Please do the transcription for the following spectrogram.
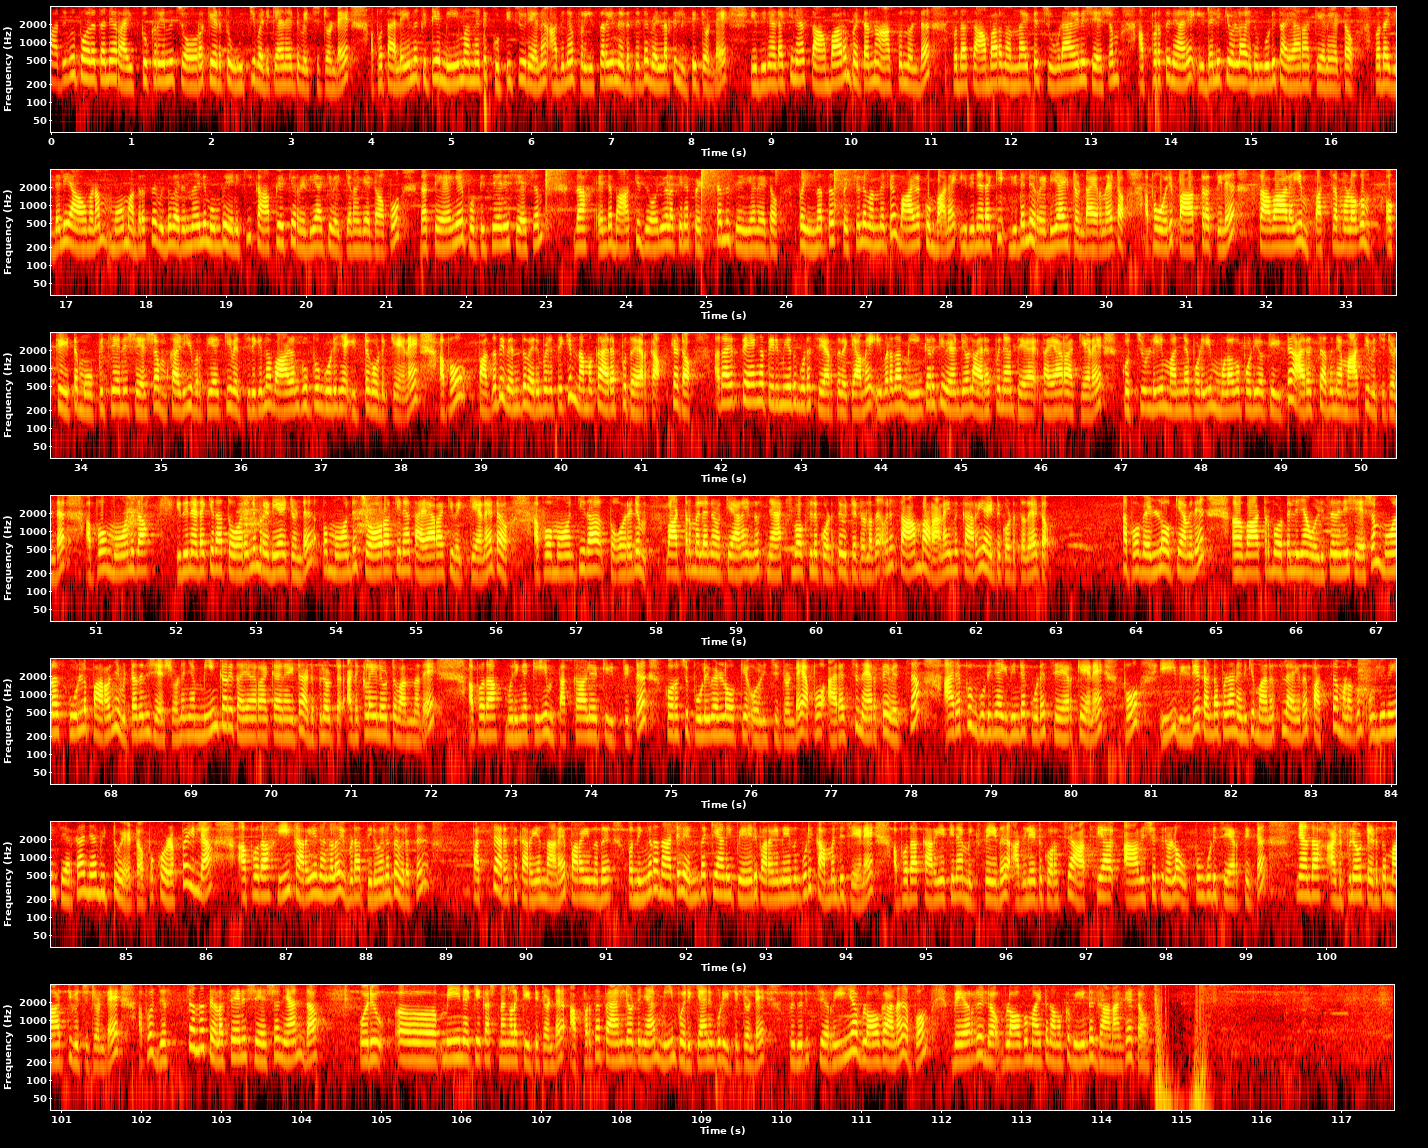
പതിവ് പോലെ തന്നെ റൈസ് കുക്കറിൽ നിന്ന് ചോറൊക്കെ എടുത്ത് ഊറ്റി വടിക്കാനായിട്ട് വെച്ചിട്ടുണ്ട്. അപ്പോൾ തലേന്ന് കിട്ടിയ മീൻ വന്നിട്ട് കുട്ടിച്ചൂരയാണ്. അതിനെ ഫ്രീസറിൽ നിന്ന് എടുത്തിട്ട് വെള്ളത്തിൽ ഇട്ടിട്ടുണ്ടേ. ഇതിനിടയ്ക്ക് ഞാൻ സാമ്പാറും പെട്ടെന്ന് ആക്കുന്നുണ്ട്. അപ്പോൾ ഇതാ സാമ്പാർ നന്നായിട്ട് ചൂടായതിന് ശേഷം അപ്പുറത്ത് ഞാൻ ഇഡലിക്കുള്ള ഇതും കൂടി തയ്യാറാക്കുകയാണ് കേട്ടോ. അപ്പോൾ അതാ ഇഡലി ആവണം. മോ മദ്രസ വിട് വരുന്നതിന് മുമ്പ് എനിക്ക് കാപ്പിയൊക്കെ റെഡിയാക്കി വെക്കണം കേട്ടോ. അപ്പോൾ ഇതാ തേങ്ങ പൊട്ടിച്ചതിന് ശേഷം ദാ എന്റെ ബാക്കി ജോലികളൊക്കെ ഞാൻ പെട്ടെന്ന് ചെയ്യണം കേട്ടോ. അപ്പോൾ ഇന്നത്തെ സ്പെഷ്യൽ വന്നിട്ട് വാഴക്കുമ്പാണ്. ഇതിനിടയ്ക്ക് ഇഡലി റെഡിയായിട്ടുണ്ടായിരുന്നു കേട്ടോ അപ്പോൾ ഒരു പാത്രത്തിൽ സവാളയും പച്ചമുളകും ഒക്കെ ഇട്ട് മൂപ്പിച്ചതിന് ശേഷം കഴുകി വൃത്തിയാക്കി വെച്ചിരിക്കുന്ന വാഴങ്കൂപ്പും കൂടി ഞാൻ ഇട്ട് കൊടുക്കുകയാണേ അപ്പോൾ പകുതി വെന്ത് വരുമ്പോഴത്തേക്കും നമുക്ക് അരപ്പ് തേർക്കാം കേട്ടോ. അതായത് തേങ്ങ തിരുമിയതും കൂടെ ചേർത്ത് വെക്കാമേ. ഇവിടെ ദാ മീൻകറിക്ക് വേണ്ടിയുള്ള അരപ്പ് ഞാൻ തയ്യാറാക്കിയാണേ. കൊച്ചുള്ളിയും മഞ്ഞപ്പൊടിയും മുളക് ഒക്കെ ഇട്ട് അരച്ച് അത് ഞാൻ മാറ്റി വെച്ചിട്ടുണ്ട്. അപ്പോൾ മോനിതാ ഇതിനിടയ്ക്ക് ഇതാ തോരനും റെഡി ആയിട്ടുണ്ട്. അപ്പോൾ മോന്റെ ചോറൊക്കെ ഞാൻ തയ്യാറാക്കി വെക്കുകയാണ് കേട്ടോ അപ്പോൾ മോൻക്ക് ഇതാ തോരനും വാട്ടർമെലനും ഒക്കെയാണ് ഇന്ന് സ്നാക്സ് ബോക്സിൽ കൊടുത്തു വിട്ടിട്ടുള്ളത്. അവന് സാമ്പാറാണ് ഇന്ന് കറിയായിട്ട് കൊടുത്തത് കേട്ടോ. അപ്പോൾ വെള്ളമൊക്കെ അവന് വാട്ടർ ബോട്ടിൽ ഞാൻ ഒഴിച്ചതിന് ശേഷം മോനെ സ്കൂളിൽ പറഞ്ഞു വിട്ടതിന് ശേഷമാണ് ഞാൻ മീൻ കറി തയ്യാറാക്കാനായിട്ട് അടുപ്പിലോട്ട് അടുക്കളയിലോട്ട് വന്നതേ. അപ്പോൾ അതാ മുരിങ്ങക്കയും തക്കാളിയൊക്കെ ഇട്ടിട്ട് കുറച്ച് പുളിവെള്ളമൊക്കെ ഒഴിച്ചിട്ടുണ്ട്. അപ്പോൾ അരച്ച് നേരത്തെ വെച്ച അരപ്പും കൂടി ഞാൻ ഇതിന്റെ കൂടെ ചേർക്കണേ അപ്പോൾ ഈ വീഡിയോ കണ്ടപ്പോഴാണ് എനിക്ക് മനസ്സിലായത് പച്ചമുളകും ഉലുവയും ചേർക്കാൻ ഞാൻ വിട്ടു കേട്ടോ. അപ്പോൾ കുഴപ്പമില്ല. അപ്പോൾ അതാ ഈ കറിയെ ഞങ്ങൾ ഇവിടെ തിരുവനന്തപുരത്ത് പച്ച അരച്ച കറി എന്നാണ് പറയുന്നത്. അപ്പോൾ നിങ്ങളുടെ നാട്ടിൽ എന്തൊക്കെയാണ് ഈ പേര് പറയുന്നതെന്നും കൂടി കമന്റ് ചെയ്യണേ. അപ്പോൾ അതാ കറിയൊക്കെ മിക്സ് ചെയ്ത് അതിലേക്ക് കുറച്ച് അത്യാ ആവശ്യത്തിനുള്ള ഉപ്പും കൂടി ചേർത്തിട്ട് ഞാൻ ദാ അടുപ്പിലോട്ട് എടുത്ത് മാറ്റി വെച്ചിട്ടുണ്ട്. അപ്പോൾ ജസ്റ്റ് ഒന്ന് തിളച്ചതിന് ശേഷം ഞാൻ ദാ ഒരു ആ, മീനൊക്കെ കഷ്ണങ്ങളൊക്കെ ഇട്ടിട്ടുണ്ട്. അപ്പുറത്തെ പാനിലോട്ട് ഞാൻ മീൻ പൊരിക്കാനും കൂടി ഇട്ടിട്ടുണ്ട്. അപ്പോൾ ഇതൊരു ചെറിയ വ്ളോഗാണ് അപ്പം വേറൊരു വ്ളോഗുമായിട്ട് നമുക്ക് വീണ്ടും കാണാം കേട്ടോ.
